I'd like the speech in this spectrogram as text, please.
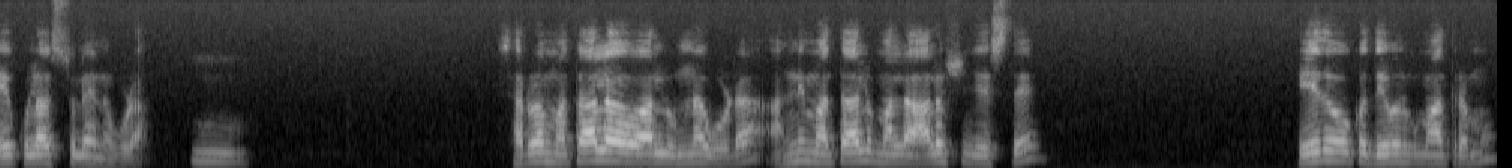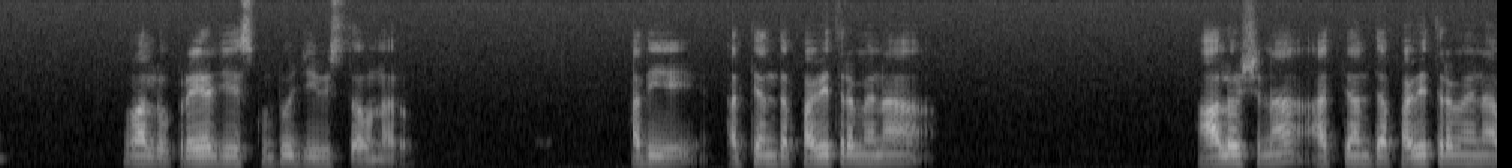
ఏ కులస్తులైనా కూడా. సర్వ మతాల వాళ్ళు ఉన్నా కూడా అన్ని మతాలు మళ్ళీ ఆలోచన చేస్తే ఏదో ఒక దేవునికి మాత్రము వాళ్ళు ప్రేయర్ చేసుకుంటూ జీవిస్తూ ఉన్నారు. అది అత్యంత పవిత్రమైన ఆలోచన అత్యంత పవిత్రమైన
